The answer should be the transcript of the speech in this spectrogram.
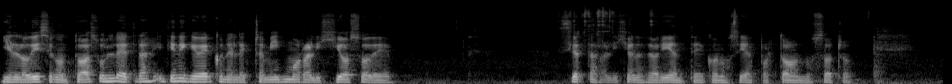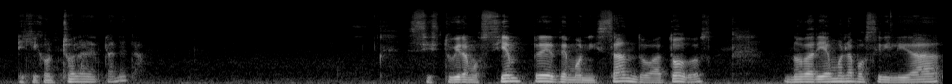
Y él lo dice con todas sus letras y tiene que ver con el extremismo religioso de ciertas religiones de Oriente conocidas por todos nosotros y que controlan el planeta. Si estuviéramos siempre demonizando a todos, no daríamos la posibilidad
